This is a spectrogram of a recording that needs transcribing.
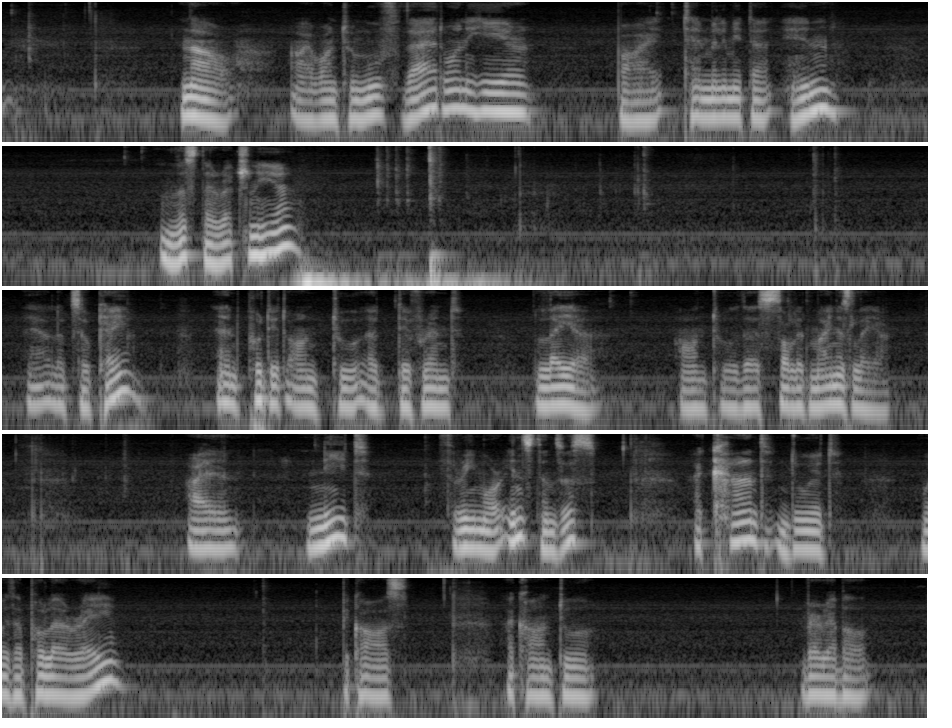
Now I want to move that one here by 10 millimeter in this direction here. Yeah, looks okay. And put it onto a different layer, onto the solid minus layer. I'll need three more instances. I can't do it with a polar array because I can't do variable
